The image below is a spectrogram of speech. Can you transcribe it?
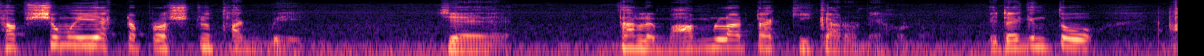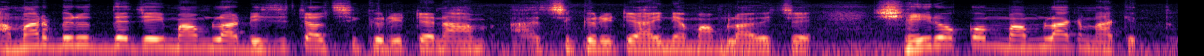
সবসময়ই একটা প্রশ্ন থাকবে যে, তাহলে মামলাটা কি কারণে হলো? এটা কিন্তু আমার বিরুদ্ধে যেই মামলা, ডিজিটাল সিকিউরিটি না সিকিউরিটি আইনে মামলা হয়েছে, সেই রকম মামলা না কিন্তু।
